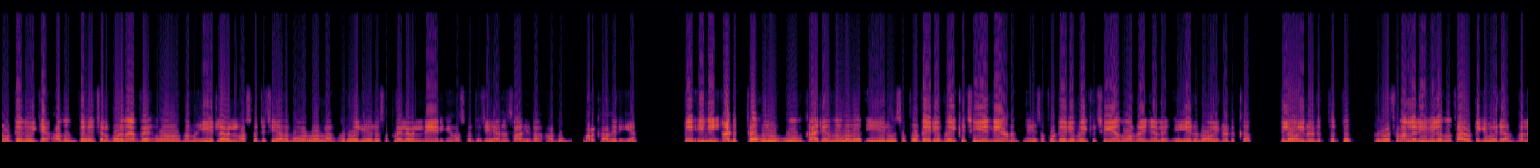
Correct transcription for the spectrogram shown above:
നോട്ട് ചെയ്ത് വെക്കുക. അതും ചിലപ്പോൾ നേരത്തെ നമ്മൾ ഈ ലെവലിനെ റെസ്പെക്ട് ചെയ്യാതെ മുകളിലുള്ള ഒരു വലിയൊരു സപ്ലൈ ലെവലിനെ ആയിരിക്കും റെസ്പെക്ട് ചെയ്യാനും സാധ്യത. അതും മറക്കാതിരിക്കുക. ഇനി അടുത്ത ഒരു കാര്യം എന്നുള്ളത് ഈ ഒരു സപ്പോർട്ട് ഏരിയ ബ്രേക്ക് ചെയ്യുക തന്നെയാണ് ഈ സപ്പോർട്ട് ഏരിയ ബ്രേക്ക് ചെയ്യുക എന്ന് പറഞ്ഞു കഴിഞ്ഞാൽ ഈ ഒരു ലോയിന് എടുക്കുക. ഈ ലോയിന് എടുത്തിട്ട് ഒരു പക്ഷെ നല്ല രീതിയിൽ ഒന്ന് താഴോട്ടേക്ക് വരിക. നല്ല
